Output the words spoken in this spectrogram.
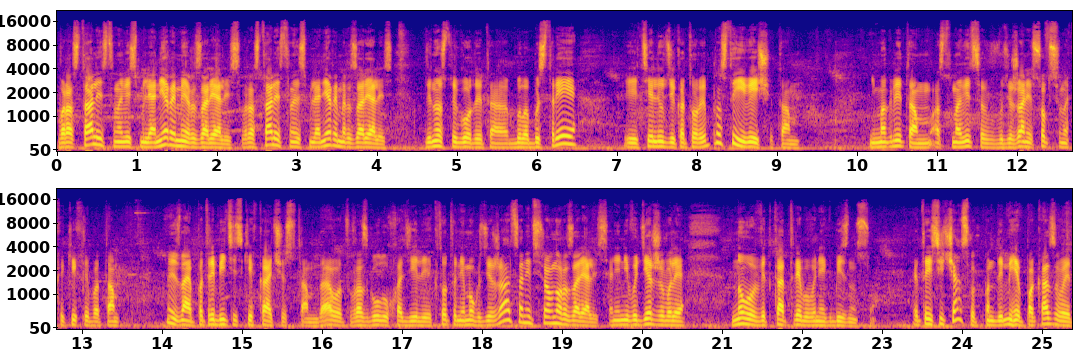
вырастали, становились миллионерами, разорялись. Вырастали, становились миллионерами, разорялись. В 90-е годы это было быстрее. И те люди, которые простые вещи там не могли там остановиться в удержании собственных каких-либо там, ну, не знаю, потребительских качеств, там, да, вот в разгул уходили, кто-то не мог сдержаться, они все равно разорялись. Они не выдерживали нового витка требований к бизнесу. Это и сейчас вот пандемия показывает,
